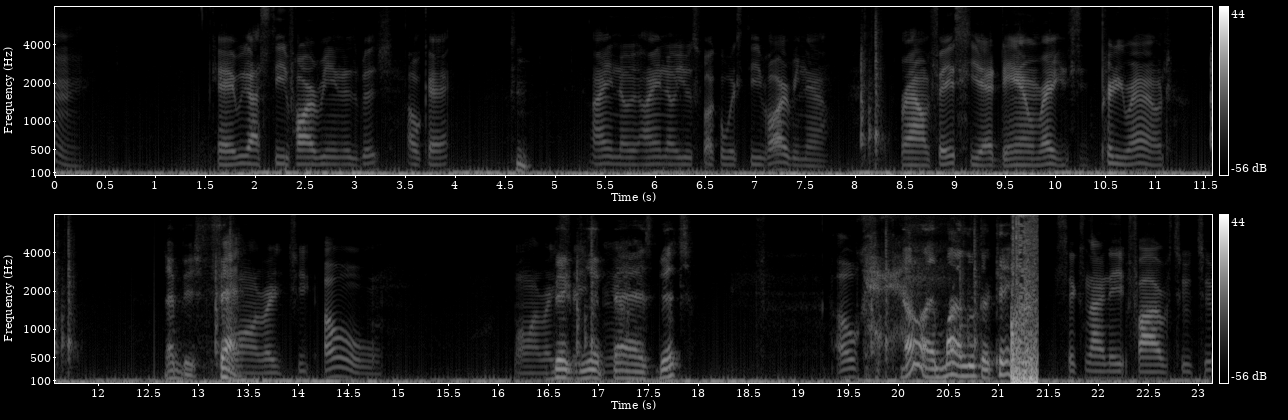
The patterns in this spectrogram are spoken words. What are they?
Hmm. Okay, we got Steve Harvey in this bitch. Okay. Hmm. I ain't know I ain't know you was fucking with Steve Harvey now. Round face, yeah, damn right. He's pretty round. That bitch fat. on right cheek. Oh. Go on right Big cheek, lip yeah. ass bitch. Okay. No, I'm Martin Luther King. Six nine eight five two two.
